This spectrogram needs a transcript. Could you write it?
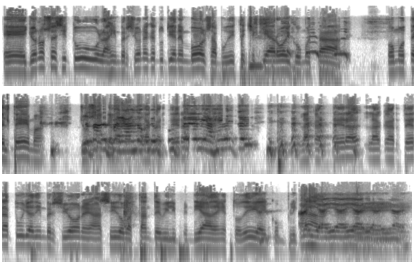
Eh, yo no sé si tú, las inversiones que tú tienes en bolsa, pudiste chequear hoy cómo está, cómo está el tema. Yo, estaba que la- esperando la que cartera- usted, mi agente. la cartera, la cartera tuya de inversiones ha sido bastante vilipendiada en estos días y complicada. Ay, ay, ay, ay, Eh, ay, ay.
